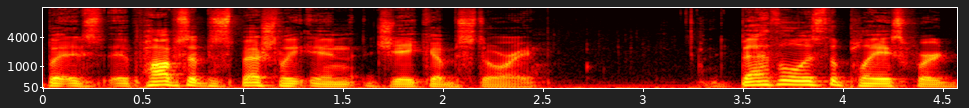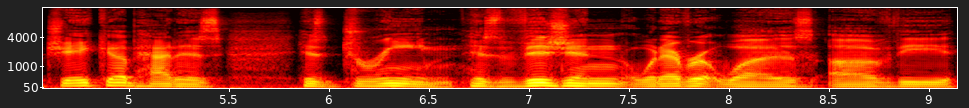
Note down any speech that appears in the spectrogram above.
but it pops up especially in Jacob's story. Bethel is the place where Jacob had his his dream, his vision, whatever it was, of the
